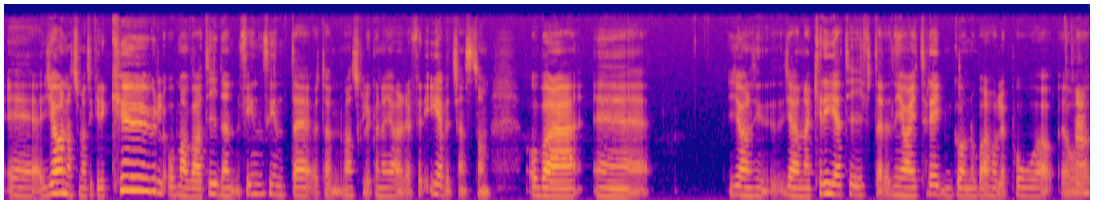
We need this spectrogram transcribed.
eh, gör något som man tycker är kul och man bara tiden finns inte utan man skulle kunna göra det för evigt känns det som. Och bara eh, göra gärna kreativt eller när jag är i trädgården och bara håller på och Ja.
